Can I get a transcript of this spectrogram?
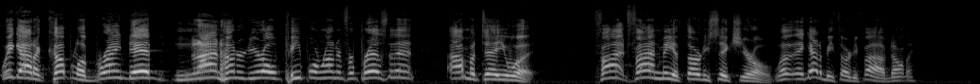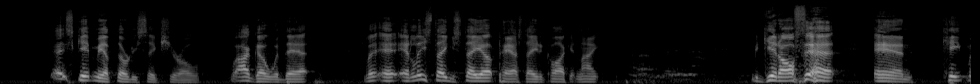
we got a couple of brain dead 900 year old people running for president. I'm going to tell you what, find, find me a 36 year old. Well, they got to be 35, don't they? Just get me a 36 year old. Well, I'll go with that. At least they can stay up past 8 o'clock at night. Get off that and keep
